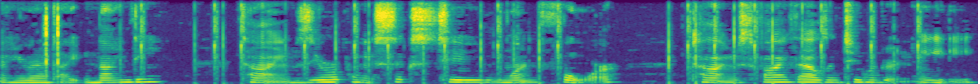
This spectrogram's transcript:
and you're going to type 90 times 0.6214 times 5,280.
